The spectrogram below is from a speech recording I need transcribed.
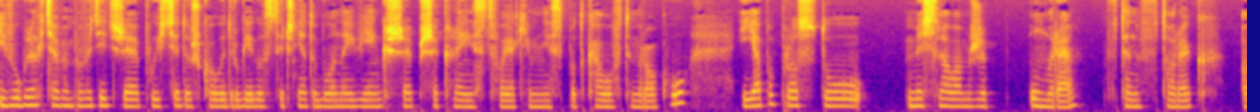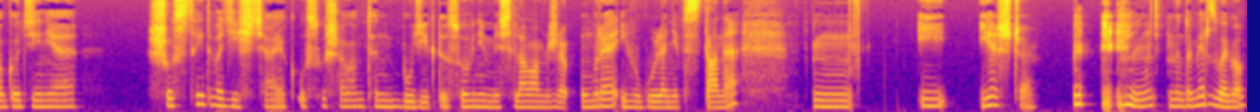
I w ogóle chciałabym powiedzieć, że pójście do szkoły 2 stycznia to było największe przekleństwo, jakie mnie spotkało w tym roku. I ja po prostu myślałam, że umrę w ten wtorek o godzinie 6.20, jak usłyszałam ten budzik. Dosłownie myślałam, że umrę i w ogóle nie wstanę. Mm, I jeszcze na domiar złego,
